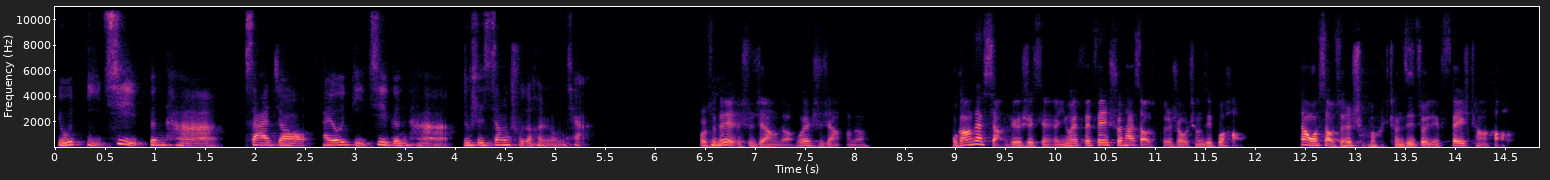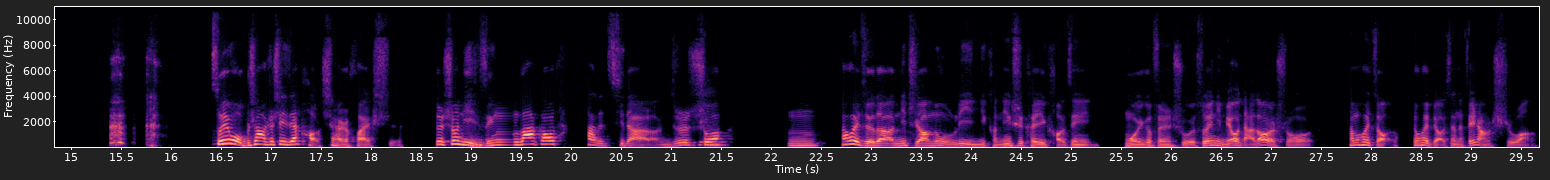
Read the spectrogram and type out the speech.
有底气跟他。撒娇才有底气跟他就是相处的很融洽，我觉得也是这样的，我也是这样的。我刚刚在想这个事情，因为菲菲说她小学的时候成绩不好，但我小学的时候成绩就已经非常好，所以我不知道这是一件好事还是坏事。就是说你已经拉高他的期待了，你就是说，嗯，他会觉得你只要努努力，你肯定是可以考进某一个分数，所以你没有达到的时候，他们会表就会表现的非常失望。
